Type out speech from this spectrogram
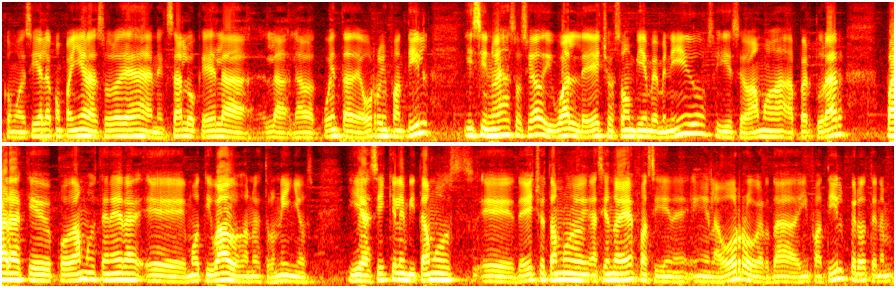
como decía la compañera, solo es anexar lo que es la cuenta de ahorro infantil. Y si no es asociado, igual de hecho son bienvenidos y se vamos a aperturar para que podamos tener eh, motivados a nuestros niños. Y así que le invitamos, eh, de hecho estamos haciendo énfasis en, el ahorro verdad infantil, pero tenem-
